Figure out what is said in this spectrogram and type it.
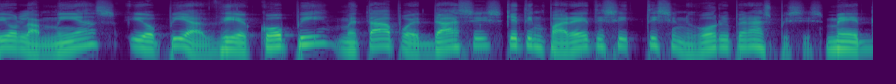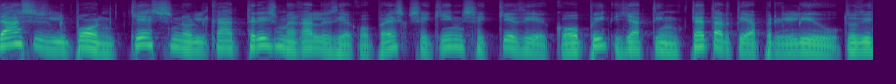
εφετείο Λαμίας, η οποία διεκόπη μετά από εντάσεις και την παρέτηση της συνηγόρου υπεράσπισης. Με εντάσεις λοιπόν και συνολικά τρεις μεγάλες διακοπές ξεκίνησε και διεκόπη για την 4η Απριλίου του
